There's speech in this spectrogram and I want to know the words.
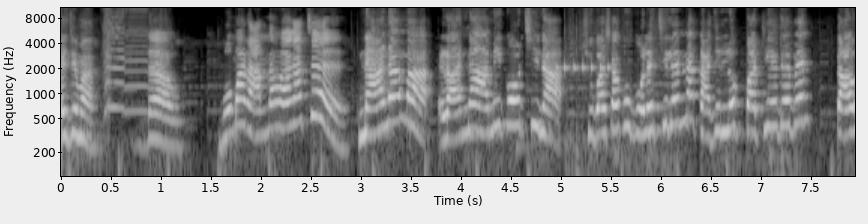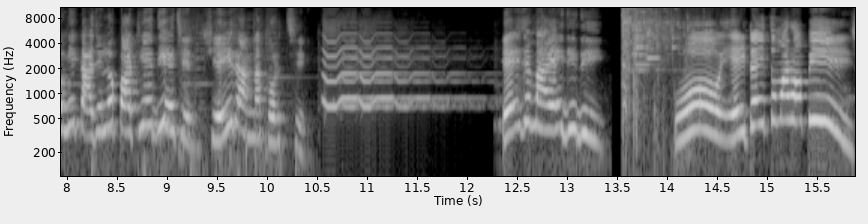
এই যে মা। দাও। বৌমা রান্না হয়ে গেছে? না না মা রান্না আমি করছি না। সুভাষ কাকু বলেছিলেন না কাজের লোক পাঠিয়ে দেবেন। তা উনি কাজের লোক পাঠিয়ে দিয়েছেন সেই রান্না করছে। এই যে মা এই দিদি। ও এইটাই তোমার অফিস?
